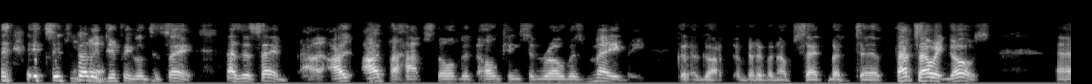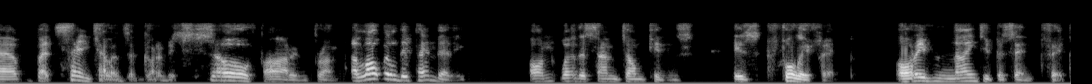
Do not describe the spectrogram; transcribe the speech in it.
It's it's it's very yeah. difficult to say. As I said, I, I, I perhaps thought that Hull Kingston Rovers maybe could have got a bit of an upset, but uh, that's how it goes. Uh, but St. Helens have got to be so far in front. A lot will depend, Eddie, on whether Sam Tomkins is fully fit or even 90% fit.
